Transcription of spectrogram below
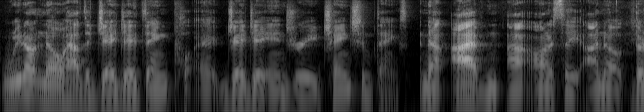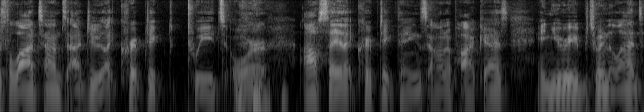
we don't know how the JJ thing, uh, JJ injury changed some things. Now, I have I, honestly, I know there's a lot of times I do like cryptic tweets or I'll say like cryptic things on a podcast, and you read between the lines.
